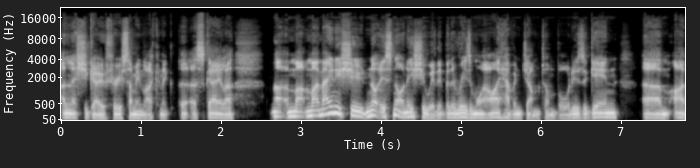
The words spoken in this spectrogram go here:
unless you go through something like an, a, a scaler. My, my, my, main issue, not it's not an issue with it, but the reason why I haven't jumped on board is again, um, I,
